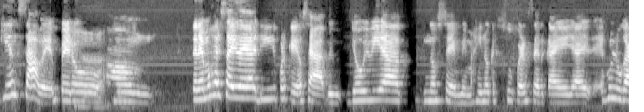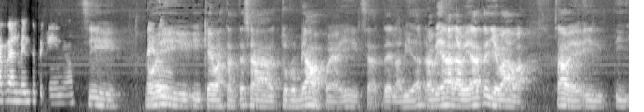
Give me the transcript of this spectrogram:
quién sabe, pero um, tenemos esa idea allí porque, o sea, yo vivía, no sé, me imagino que súper cerca a ella. Es un lugar realmente pequeño. Sí, no, Pero- y, y que bastante, o sea, tú rumbeabas pues ahí, o sea, de la vida, la vida, la vida te llevaba, ¿sabes? Y, y,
